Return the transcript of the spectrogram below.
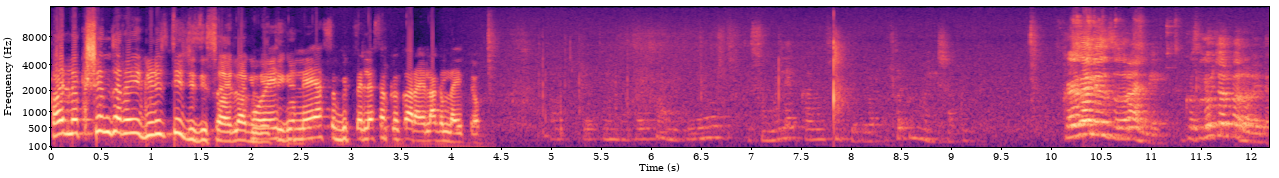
काय लक्षण जरा वेगळीच त्याची दिसायला लागली ग. लय असं बिचरल्यासारखं करायला लागलाय तो. काय झाले कसलं विचार करायला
